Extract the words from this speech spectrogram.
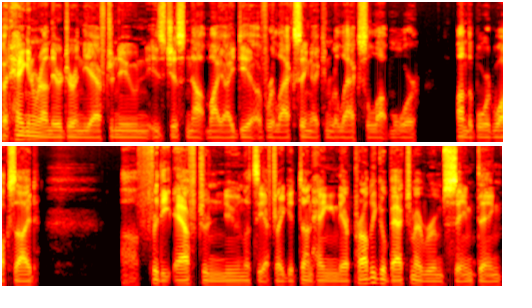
But hanging around there during the afternoon is just not my idea of relaxing. I can relax a lot more on the boardwalk side. Uh, for the afternoon, let's see, after I get done hanging there, probably go back to my room, same thing,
